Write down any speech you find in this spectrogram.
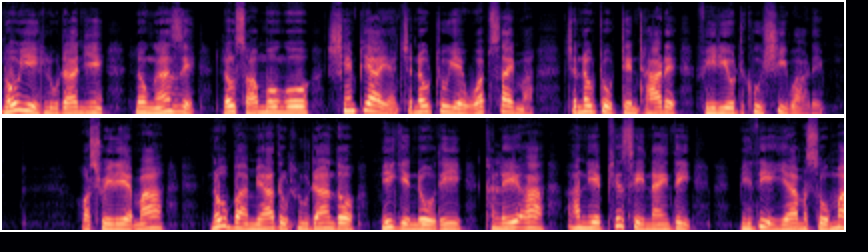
နိုးရီလှူဒန်းခြင်းလုပ်ငန်းစဉ်လှုပ်ဆောင်မှုကိုရှင်းပြရန်ကျွန်ုပ်တို့ရဲ့ website မှာကျွန်ုပ်တို့တင်ထားတဲ့ဗီဒီယိုတစ်ခုရှိပါတယ်။ Australia မှာနှုတ်ပံများသို့လှူဒန်းသော မိခင်တို့သည်ကလေးအားအန္တရာယ်ဖြစ်စေနိုင်သည့်မိသည့်အရာမဆိုမှ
